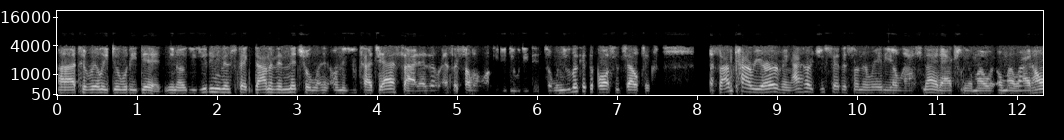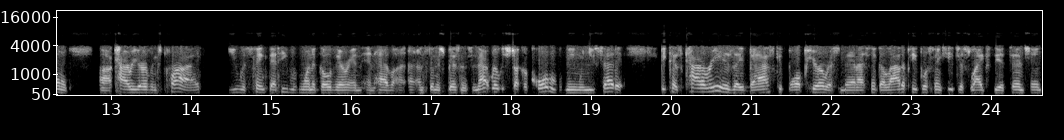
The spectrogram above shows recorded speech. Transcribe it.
uh, to really do what he did. You know, you, you didn't even expect Donovan Mitchell on the Utah Jazz side as a, as a fellow rookie to do what he did. So when you look at the Boston Celtics, if I'm Kyrie Irving, I heard you said this on the radio last night, actually on my on my ride home. Uh, Kyrie Irving's pride you would think that he would want to go there and, and have a, unfinished business. And that really struck a chord with me when you said it, because Kyrie is a basketball purist, man. I think a lot of people think he just likes the attention.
